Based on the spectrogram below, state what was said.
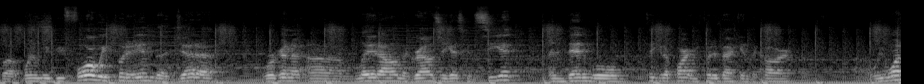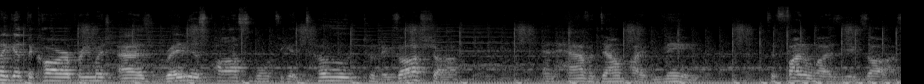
but when we before we put it in the Jetta, we're gonna um, lay it out on the ground so you guys can see it, and then we'll take it apart and put it back in the car. We wanna get the car pretty much as ready as possible to get towed to an exhaust shop and have a downpipe made to finalize the exhaust.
